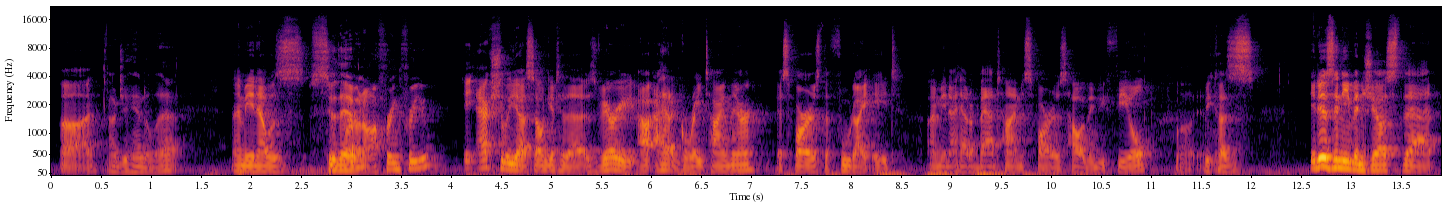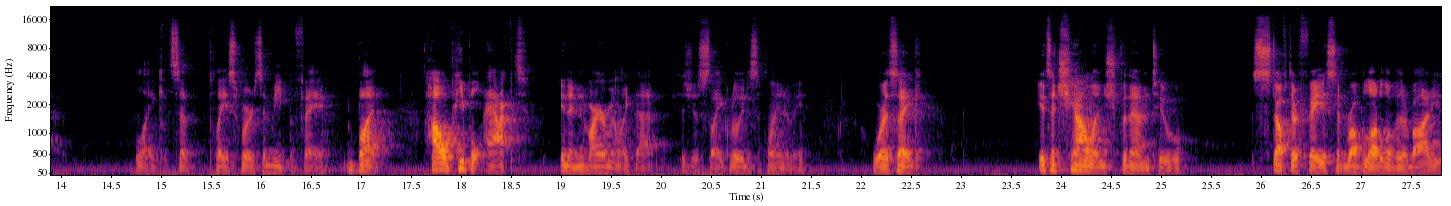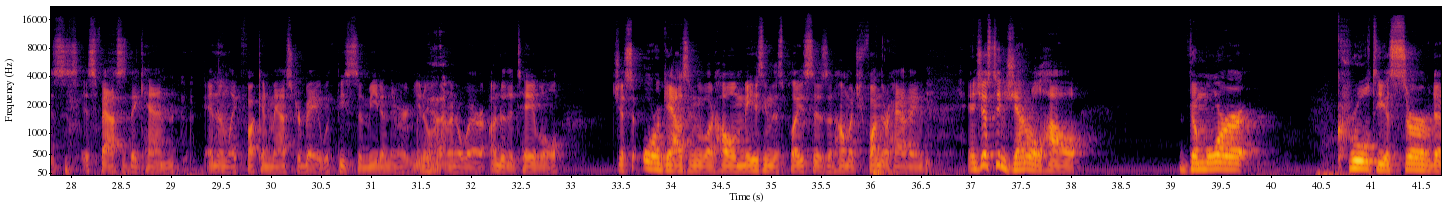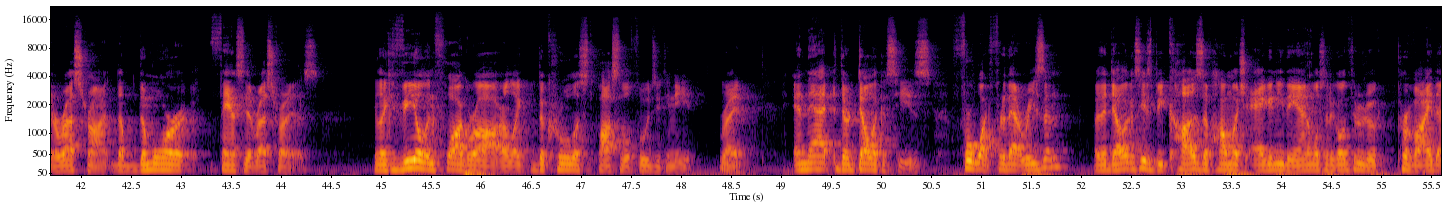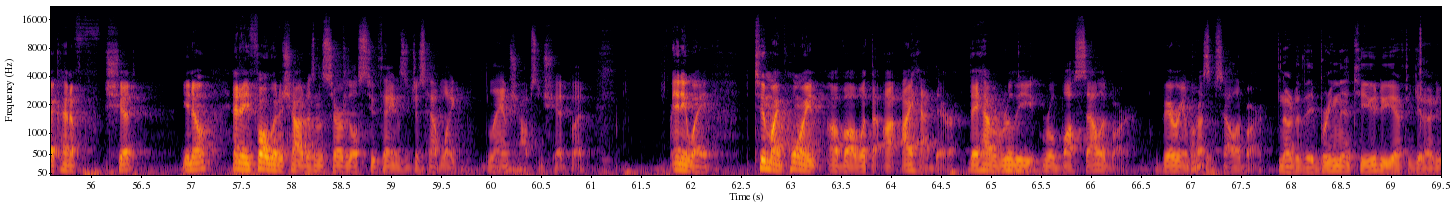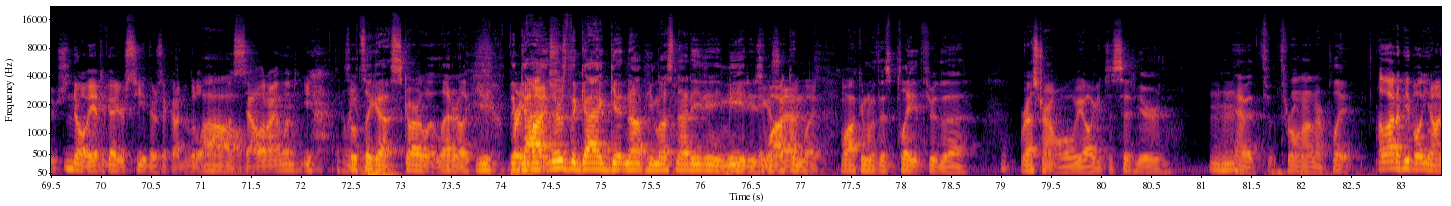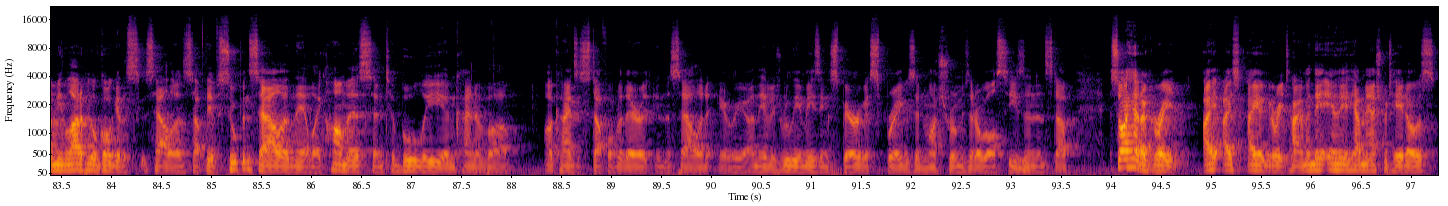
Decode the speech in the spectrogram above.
Uh, How'd you handle that? I mean, I was Do they have an offering for you? It- Actually, yes, I'll get to that. It was very. I I had a great time there as far as the food I ate. I mean, I had a bad time as far as how it made me feel Well, yeah. because it isn't even just that, like it's a place where it's a meat buffet, but how people act in an environment like that is just like really disappointing to me. Where it's like, it's a challenge for them to stuff their face and rub blood all over their bodies as fast as they can, and then like fucking masturbate with pieces of meat in their you know in their underwear under the table, just orgasming about how amazing this place is and how much fun they're having, and just in general how the more cruelty is served at a restaurant, the the more fancy the restaurant is. Like veal and foie gras are like the cruelest possible foods you can eat, hmm. right? And that they're delicacies for what? For that reason? Are the delicacies because of how much agony the animals had to go through to provide that kind of shit? You know? And I mean, Fogo de Chao doesn't serve those two things; it just have like lamb chops and shit. But anyway, to my point of uh, what the, I I had there, they have a really robust salad bar, very impressive salad bar. No, do they bring that to you? Do you have to get out of your seat? No, you have to get out your seat. There's like a little Wow. a salad island. Yeah, So it's like a scarlet letter. Like you, the Pretty guy. much. There's the guy getting up. He must not eat any meat. He's Exactly. walking, walking with his plate through the restaurant while we all get to sit here Mm-hmm. have it th- thrown on our plate. a lot of people, you know, I mean, a lot of people go get the s- salad and stuff. They have soup and salad, and they have like hummus and tabbouleh and kind of uh, all kinds of stuff over there in the salad area. And they have these really amazing asparagus sprigs and mushrooms that are well seasoned and stuff. So I had a great, I, I, I had a great time. And they and they have mashed potatoes.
